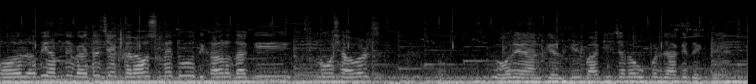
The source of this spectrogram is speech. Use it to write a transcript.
और अभी हमने वेदर चेक करा, उसमें तो दिखा रहा था कि स्नो शावर्स हो रहे हैं हल्के हल्के। बाकी चलो ऊपर जाके देखते हैं।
